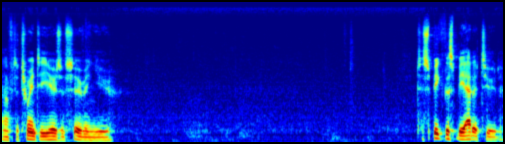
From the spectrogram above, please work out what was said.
after 20 years of serving you to speak this beatitude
